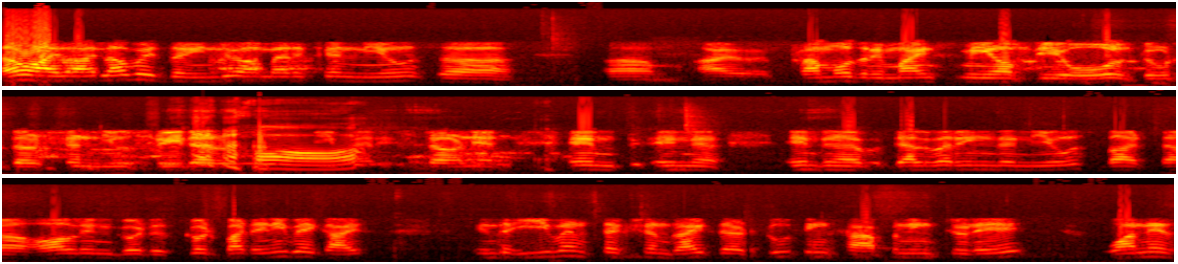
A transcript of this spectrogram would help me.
Oh, I, I love it. The Indo-American news. Uh, um, I, Pramod reminds me of the old Doordarshan news reader who Aw. very stern in in in, uh, in uh, delivering the news, but uh, all in good is good. But anyway, guys, in the event section, right, there are two things happening today. One is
